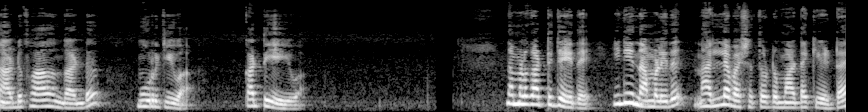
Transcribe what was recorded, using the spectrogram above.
നടുഭാഗം കണ്ട് മുറിക്കുക കട്ട് ചെയ്യുക. നമ്മൾ കട്ട് ചെയ്തേ. ഇനി നമ്മളിത് നല്ല വശത്തോട്ട് മടക്കിയിട്ട്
